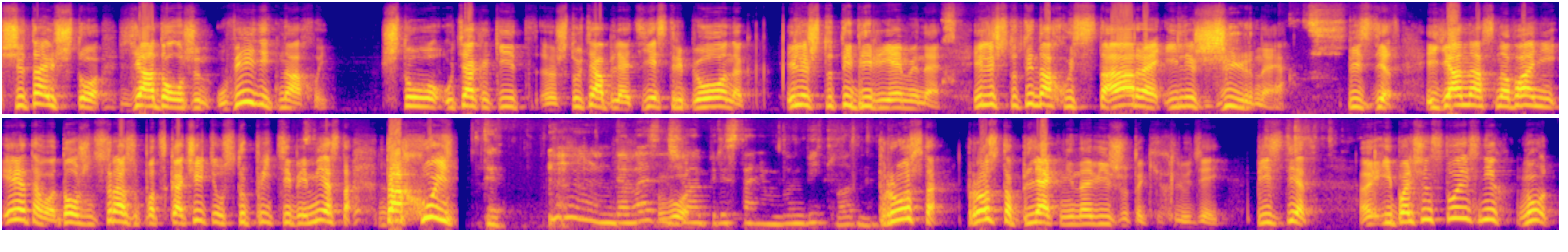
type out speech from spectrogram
считаешь, что я должен увидеть, нахуй, что у тебя какие-то, что у тебя, блядь, есть ребенок, или что ты беременная, или что ты нахуй старая или жирная. Пиздец. И я на основании этого должен сразу подскочить и уступить тебе место. Да хуй! Давай сначала вот. перестанем бомбить, ладно? Просто, просто, блядь, ненавижу таких людей. Пиздец. И большинство из них, ну,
